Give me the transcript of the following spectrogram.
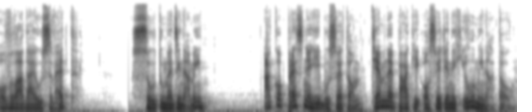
ovládajú svet? Sú tu medzi nami? Ako presne hýbu svetom temné páky osvietených iluminátov?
